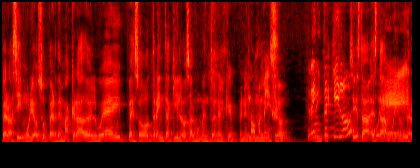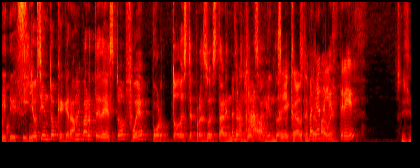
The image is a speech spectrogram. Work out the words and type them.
Pero así murió súper demacrado el güey, pesó 30 kilos al momento en el que... En el No que mames. falleció. ¿30 kilos? Sí, estaba, estaba muy enfermo. Y sí. yo siento que gran parte de esto fue por todo este proceso de estar entrando y saliendo. de Sí, la claro, te Imagínate enferma, el güey. estrés. Sí, sí.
